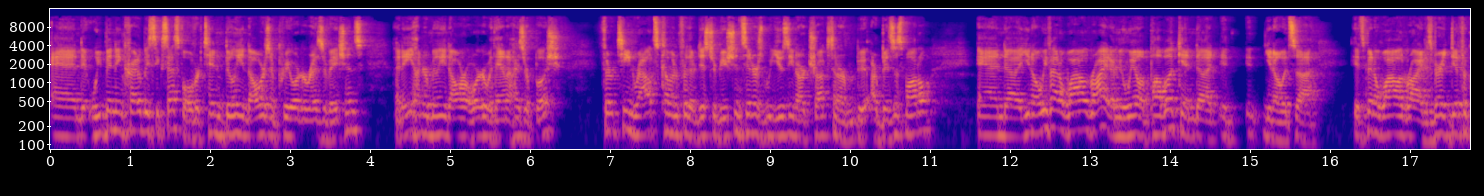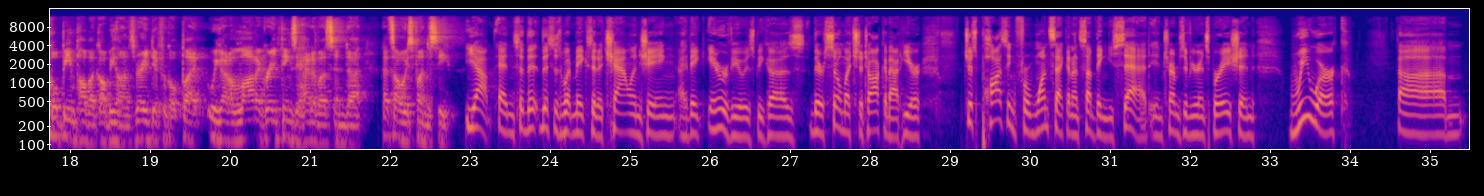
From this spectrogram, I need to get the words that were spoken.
And we've been incredibly successful over $10 billion in pre-order reservations, an $800 million order with Anheuser-Busch, 13 routes coming for their distribution centers using our trucks and our, our business model. And, uh, you know, we've had a wild ride. I mean, we own public and, uh, it, it, you know, it's, uh, it's been a wild ride. It's very difficult being public. I'll be honest, very difficult, but we got a lot of great things ahead of us. And, uh, that's always fun to see. Yeah. And so th- this is what makes it a challenging, I think, interview is because there's so much to talk about here. Just pausing for one second on something you said in terms of your inspiration. WeWork, um,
